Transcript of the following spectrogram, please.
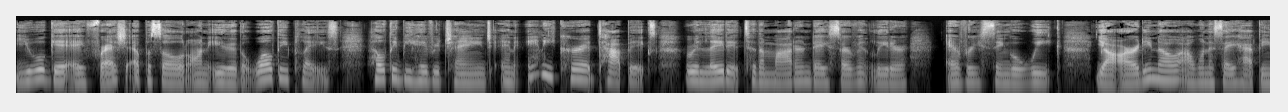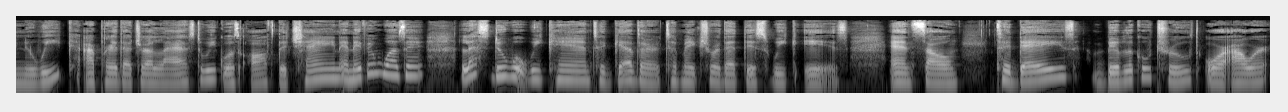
You will get a fresh episode on either the wealthy place, healthy behavior change, and any current topics related to the modern day servant leader every single week. Y'all already know I want to say happy new week. I pray that your last week was off the chain. And if it wasn't, let's do what we can together to make sure that this week is. And so today's biblical truth or our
